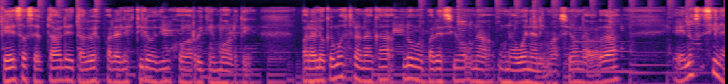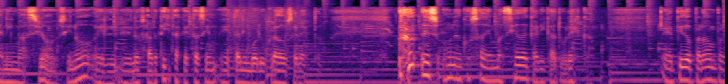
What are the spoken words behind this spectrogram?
que es aceptable tal vez para el estilo de dibujo de Ricky Morty. Para lo que muestran acá no me pareció una, buena animación, la verdad. Eh, no sé si la animación, sino los artistas que están involucrados en esto. es una cosa demasiado caricaturesca. Eh, pido perdón por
